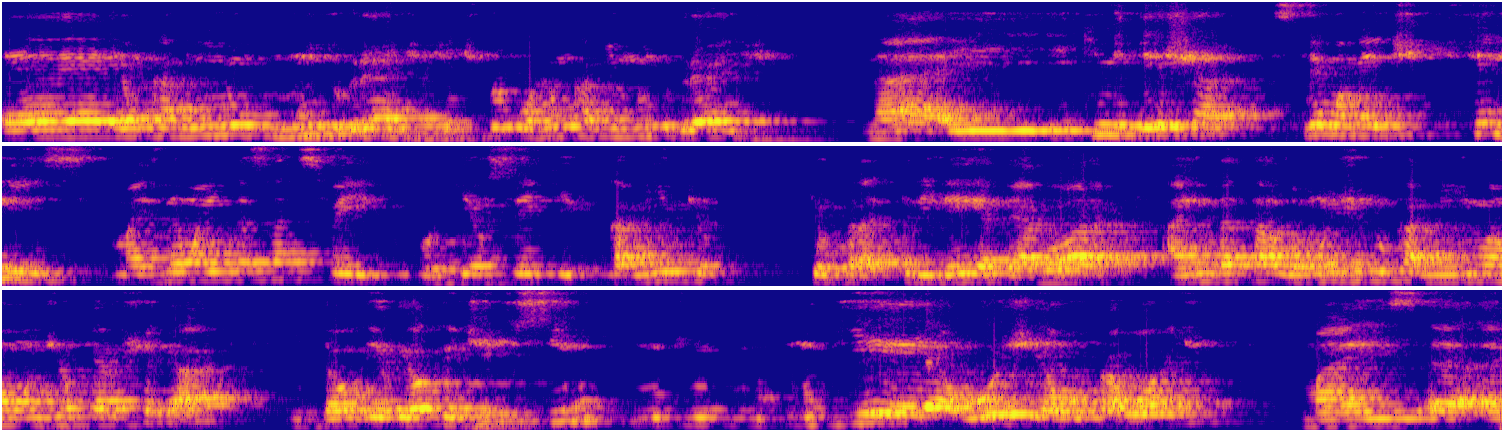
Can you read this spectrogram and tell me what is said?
é, é, um caminho muito grande. A gente percorreu um caminho muito grande né? E, e, que me deixa extremamente feliz, mas não ainda satisfeito, porque eu sei que o caminho que eu, que eu trilhei até agora ainda está longe do caminho aonde eu quero chegar. Então, eu, eu acredito sim no que, no, no que é hoje a outra ordem, mas é, a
